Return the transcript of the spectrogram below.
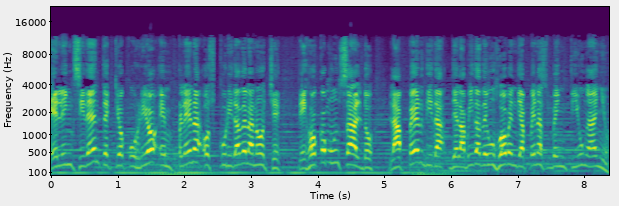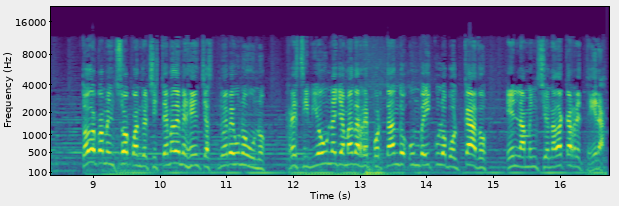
El incidente que ocurrió en plena oscuridad de la noche dejó como un saldo la pérdida de la vida de un joven de apenas 21 años. Todo comenzó cuando el sistema de emergencias 911 recibió una llamada reportando un vehículo volcado en la mencionada carretera.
